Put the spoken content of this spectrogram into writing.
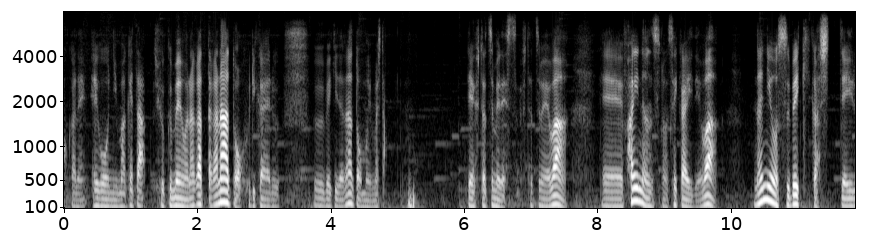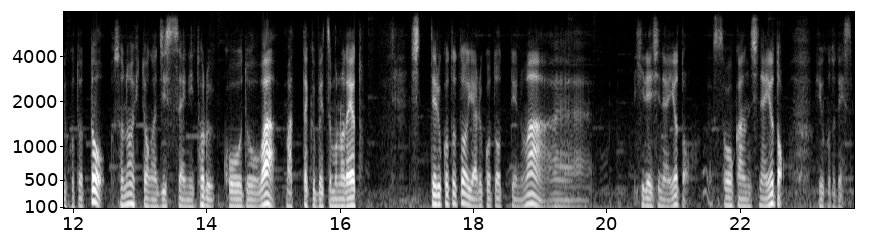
お金、エゴに負けた局面はなかったかなと振り返るべきだなと思いました。で、2つ目です。2つ目は、えーファイナンスの世界では何をすべきか知っていることとその人が実際に取る行動は全く別物だよと。知ってることとやることっていうのは、えー比例しないよと、相関しないよということです。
